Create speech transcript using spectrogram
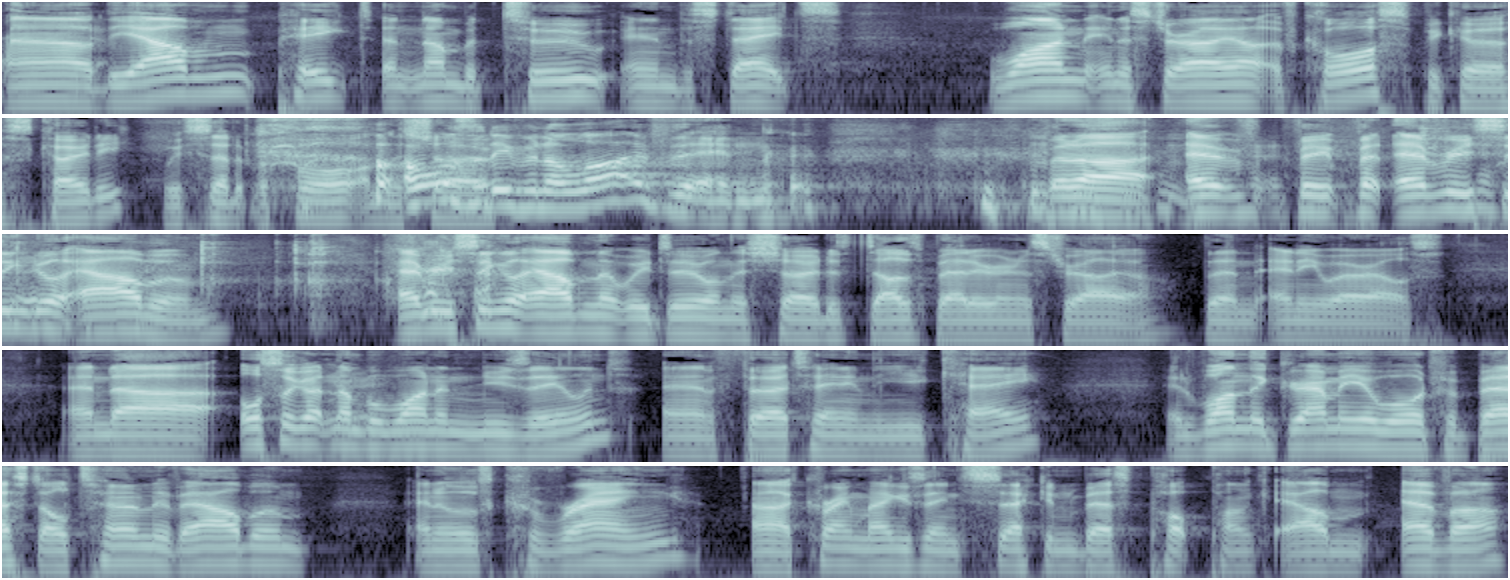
Uh, the album peaked at number two in the states. One in Australia, of course, because Cody. We've said it before on the I show. wasn't even alive then. but uh, ev- but but every single album, every single album that we do on this show just does better in Australia than anywhere else. And uh, also got number one in New Zealand and 13 in the UK. It won the Grammy Award for Best Alternative Album, and it was Kerrang, uh, Kerrang Magazine's second best pop punk album ever.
